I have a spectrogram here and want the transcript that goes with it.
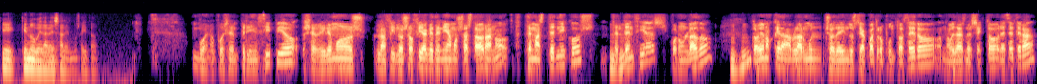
¿Qué, qué novedades haremos, Aitor? Bueno, pues en principio seguiremos la filosofía que teníamos hasta ahora, ¿no? Temas técnicos, tendencias, por un lado. Todavía nos queda hablar mucho de industria 4.0, novedades del sector, etcétera.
